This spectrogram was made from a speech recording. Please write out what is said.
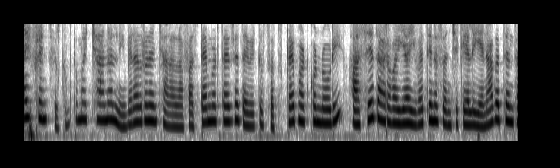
Hi friends welcome to my channel ನೀವೇನಾದ್ರೂ ನನ್ನ ಚಾನಲ್ನ ಫಸ್ಟ್ ಟೈಮ್ ನೋಡ್ತಾ ಇದ್ರೆ ದಯವಿಟ್ಟು ಸಬ್ಸ್ಕ್ರೈಬ್ ಮಾಡ್ಕೊಂಡು ನೋಡಿ. ಹಸೆ ಧಾರಾವಾಹಿಯ ಇವತ್ತಿನ ಸಂಚಿಕೆಯಲ್ಲಿ ಏನಾಗುತ್ತೆ ಅಂತ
